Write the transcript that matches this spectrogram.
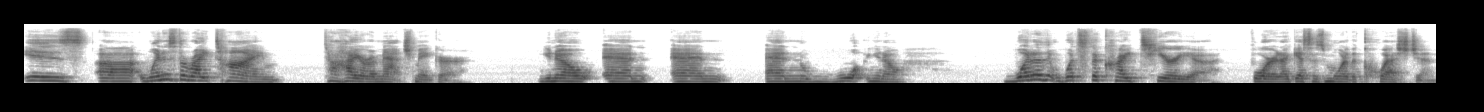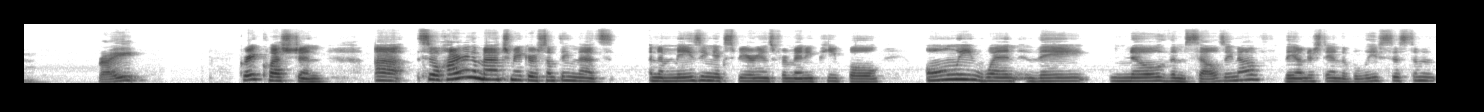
is uh, when is the right time to hire a matchmaker? You know and and and what you know what are the what's the criteria for it i guess is more the question right? Great question. Uh, so hiring a matchmaker is something that's an amazing experience for many people only when they know themselves enough they understand the belief system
